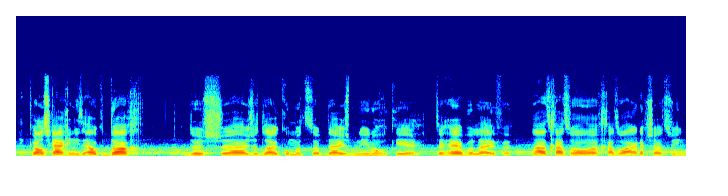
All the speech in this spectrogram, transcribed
die kans krijg je niet elke dag. Dus is het leuk om het op deze manier nog een keer te herbeleven. Nou, het gaat wel, gaat wel aardig zo te zien.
